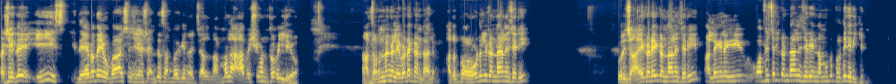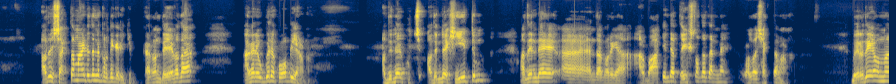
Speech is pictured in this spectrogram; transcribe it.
പക്ഷേ ഇത് ഈ ദേവതയെ ഉപാസിച്ച ശേഷം എന്ത് സംഭവിക്കുന്നു വെച്ചാൽ നമ്മൾ ആവശ്യമുണ്ടോ ഇല്ലയോ? അധർമ്മങ്ങൾ എവിടെ കണ്ടാലും അതിപ്പോൾ റോഡിൽ കണ്ടാലും ശരി ഒരു ചായക്കടയിൽ കണ്ടാലും ശരി അല്ലെങ്കിൽ ഈ ഓഫീസിൽ കണ്ടാലും ശരി നമുക്ക് പ്രതികരിക്കും. അത് ശക്തമായിട്ട് തന്നെ പ്രതികരിക്കും. കാരണം ദേവത അങ്ങനെ ഉഗ്ര കോപിയാണ് അതിന്റെ അതിന്റെ ഹീറ്റും അതിന്റെ എന്താ പറയുക വാക്കിന്റെ തീക്ഷ്ണത തന്നെ വളരെ ശക്തമാണ്. വെറുതെ ഒന്ന്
